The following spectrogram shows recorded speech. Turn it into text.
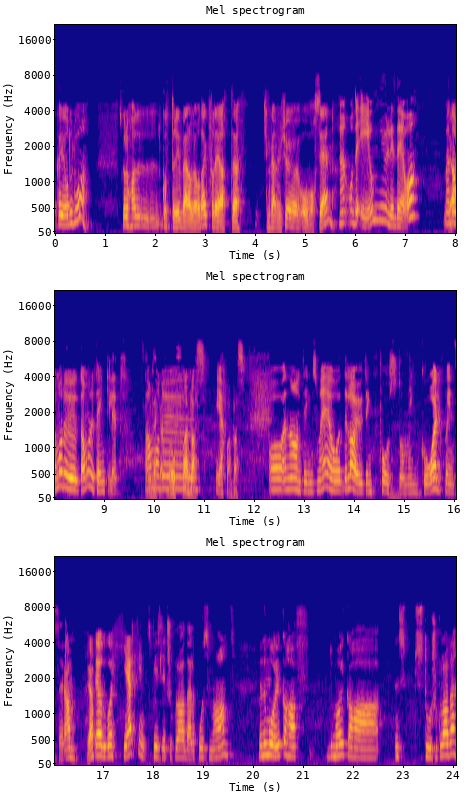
Hva gjør du da? Skal du ha godteri hver lørdag fordi at man Vi kan jo ikke overse en. Ja, og det er jo mulig, det òg. Men Ja. da, må du, da må du tenke litt. Da må tenker du må Ofre en plass. Ja. Ofre en plass. Og en annen ting som er jo Det la jeg ut en post om i går på Instagram. Ja. Det at det går helt fint å spise litt sjokolade eller kose med noe annet. Men du må jo ikke ha Du må ikke ha en stor sjokolade.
